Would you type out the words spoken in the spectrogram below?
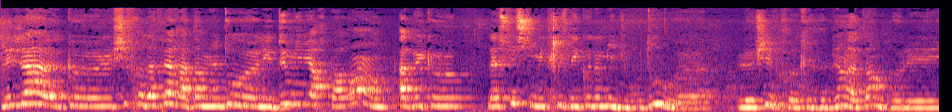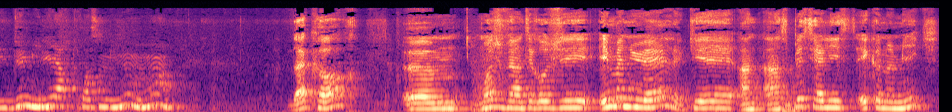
déjà euh, que le chiffre d'affaires atteint bientôt euh, les 2 milliards par an, avec euh, la Suisse qui maîtrise l'économie du vaudou, euh, le chiffre risque bien d'atteindre les 2 milliards 300 millions au moins. D'accord. Euh, moi, je vais interroger Emmanuel, qui est un, un spécialiste économique.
